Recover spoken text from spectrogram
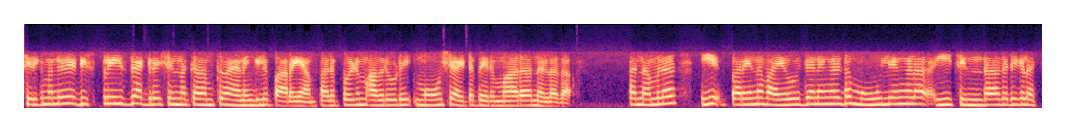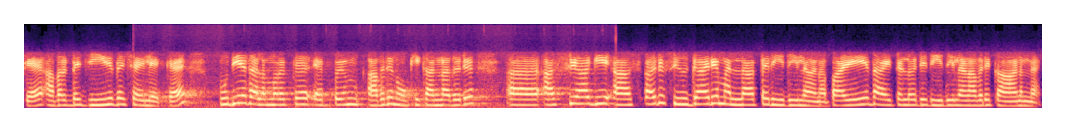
ശരിക്കും പറഞ്ഞൊരു ഡിസ്പ്ലേസ്ഡ് അഗ്രഷൻ എന്നൊക്കെ നമുക്ക് വേണമെങ്കിൽ പറയാം. പലപ്പോഴും അവരോട് മോശമായിട്ട് പെരുമാറുക എന്നുള്ളതാ. നമ്മൾ ഈ പറയുന്ന വയോജനങ്ങളുടെ മൂല്യങ്ങൾ ഈ ചിന്താഗതികളൊക്കെ അവരുടെ ജീവിതശൈലിയൊക്കെ പുതിയ തലമുറയ്ക്ക് എപ്പോഴും അവർ നോക്കിക്കാണുന്നത് അതൊരു അസ്വാഗി അസ്- ഒരു സ്വീകാര്യമല്ലാത്ത രീതിയിലാണ് പഴയതായിട്ടുള്ള ഒരു രീതിയിലാണ് അവർ കാണുന്നത്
